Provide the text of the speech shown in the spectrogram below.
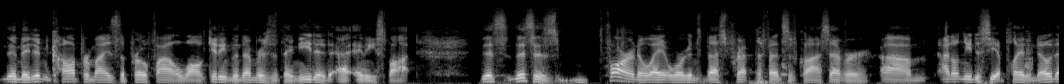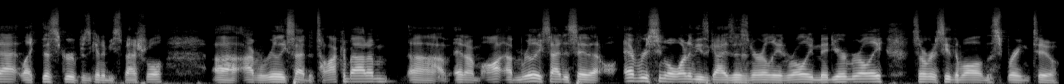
then they didn't compromise the profile while getting the numbers that they needed at any spot. This this is far and away Oregon's best prep defensive class ever. Um, I don't need to see it play to know that. Like this group is going to be special. Uh, I'm really excited to talk about them, uh, and I'm I'm really excited to say that every single one of these guys is an early enrollee, mid year enrollee. So we're going to see them all in the spring too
